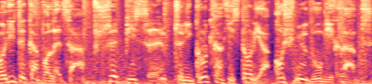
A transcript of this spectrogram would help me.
Polityka poleca. Przypisy, czyli krótka historia ośmiu długich lat.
